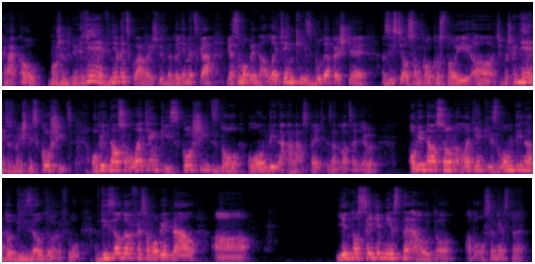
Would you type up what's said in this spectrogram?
Krakov? Bože, už neviem. Nie, v Nemecku, áno, išli sme do Nemecka. Ja som objednal letenky z Budapešte, zistil som, koľko stojí, uh, či počkaj, nie, to sme išli z Košic. Objednal som letenky z Košic do Londýna a naspäť za 20 eur. Objednal som letenky z Londýna do Düsseldorfu. V Düsseldorfe som objednal uh, jedno 7-miestne auto, alebo 8-miestne,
